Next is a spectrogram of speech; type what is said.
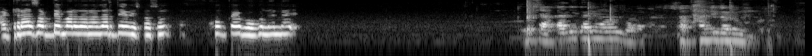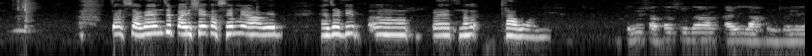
अठरा सप्टेंबर दोन हजार तेवीसपासून खूप काही भोगलेलं आहे. तुम्ही शाखाधिकारी म्हणून बोला मॅडम. शाखाधिकारी म्हणून बोला. तर सगळ्यांचे पैसे कसे मिळावेत ह्यासाठी अं, प्रयत्न राहू आम्ही. तुम्ही स्वतः सुद्धा काही लाख रुपये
